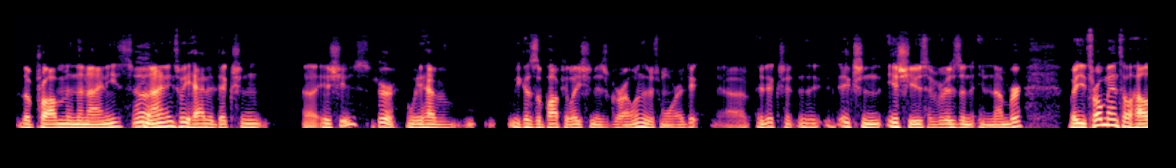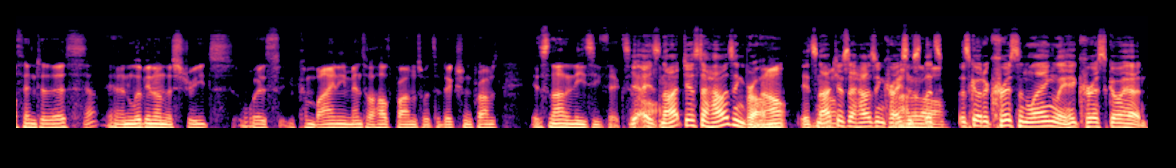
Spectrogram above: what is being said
the problem in the 90s. Yeah. In the 90s, we had addiction uh, issues. Sure. We have, because the population is growing, there's more addic- uh, addiction, addiction issues have risen in number. But you throw mental health into this Yeah. and living on the streets with combining mental health problems with addiction problems, it's not an easy fix. at yeah, it's not just a housing problem. No, it's not just a housing crisis. Let's all. let's go to Chris and Langley. Hey, Chris, go ahead.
